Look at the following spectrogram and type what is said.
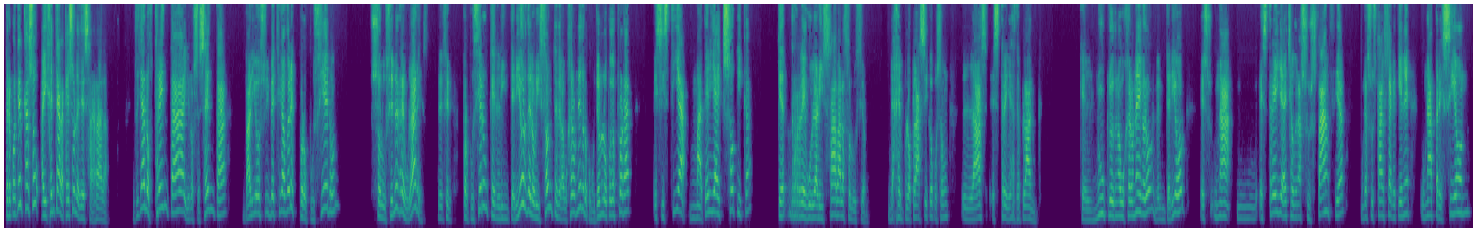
Pero en cualquier caso, hay gente a la que eso le desagrada. Entonces ya en los 30 y en los 60, varios investigadores propusieron soluciones regulares. Es decir, propusieron que en el interior del horizonte del agujero negro, como yo no lo puedo explorar, existía materia exótica que regularizaba la solución. Un ejemplo clásico pues son las estrellas de Planck, que el núcleo de un agujero negro, en el interior, es una mm, estrella hecha de una sustancia, una sustancia que tiene una presión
